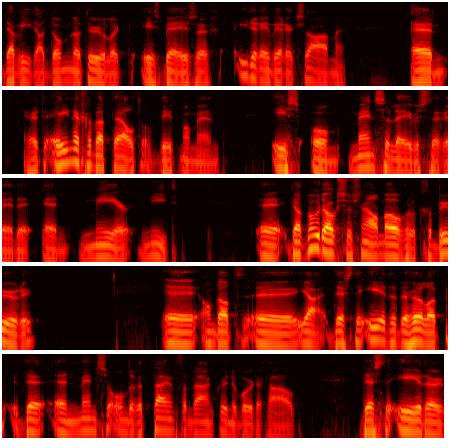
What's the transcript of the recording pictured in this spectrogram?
David Adom natuurlijk is bezig. Iedereen werkt samen. En het enige wat telt op dit moment is om mensenlevens te redden en meer niet. Uh, dat moet ook zo snel mogelijk gebeuren. Uh, omdat uh, ja, des te eerder de hulp de, en mensen onder het puin vandaan kunnen worden gehaald, des te eerder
